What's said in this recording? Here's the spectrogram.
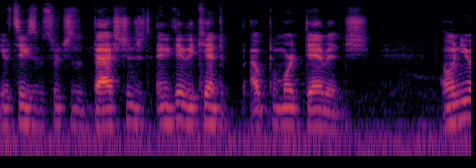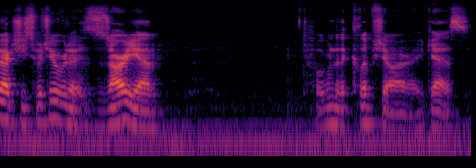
You have to take some switches with Bastion, just anything they can to output more damage. Oh, and you actually switch over to Zarya. Welcome to the clip show, I guess.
